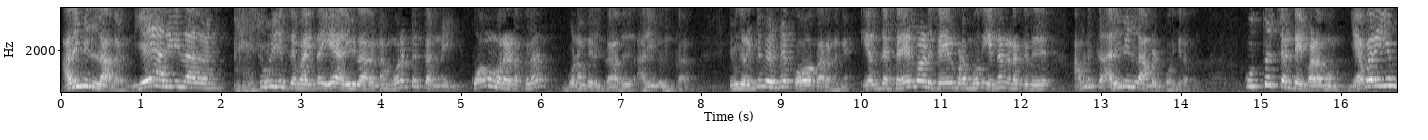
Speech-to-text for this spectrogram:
அறிவில்லாதவன். ஏன் அறிவில்லாதவன்? சூரியன் செவ்வாய் தான் ஏன் அறிவில்லாதவன்னா முரட்டுத்தன்மை. கோபம் ஒரு இடத்துல குணம் இருக்காது அறிவு இருக்காது. இவங்க ரெண்டு பேருமே கோபக்காரனுங்க அந்த செயல்பாடு செயல்படும் போது என்ன நடக்குது? அவனுக்கு அறிவில்லாமல் போகிறது. குத்துச்சண்டை பலமும் எவரையும்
